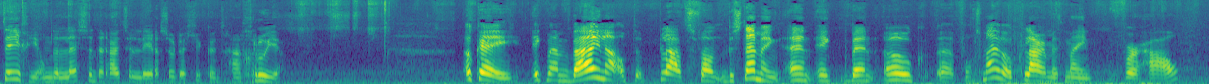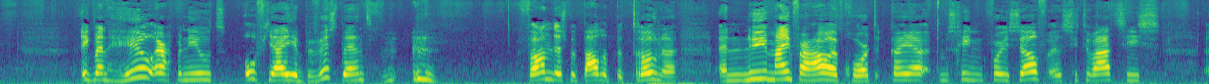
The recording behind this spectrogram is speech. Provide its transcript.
tegen je. Om de lessen eruit te leren, zodat je kunt gaan groeien. Oké, ik ben bijna op de plaats van bestemming. En ik ben ook uh, volgens mij wel klaar met mijn verhaal. Ik ben heel erg benieuwd of jij je bewust bent van dus bepaalde patronen. En nu je mijn verhaal hebt gehoord, kan je misschien voor jezelf uh, situaties uh,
